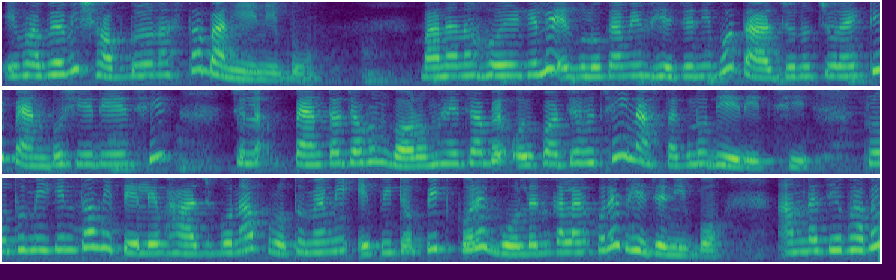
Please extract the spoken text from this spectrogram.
এভাবে আমি সবগুলো নাস্তা বানিয়ে নিব। বানানো হয়ে গেলে এগুলোকে আমি ভেজে নিব। তার জন্য চুলা একটি প্যান বসিয়ে দিয়েছি। চুলা প্যানটা যখন গরম হয়ে যাবে, ওই পর্যায়ে হচ্ছে এই নাস্তাগুলো দিয়ে দিচ্ছি। প্রথমেই কিন্তু আমি তেলে ভাজবো না। প্রথমে আমি এপিটোপিট করে গোল্ডেন কালার করে ভেজে নিব। আমরা যেভাবে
